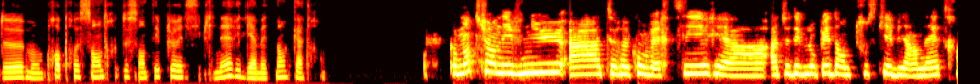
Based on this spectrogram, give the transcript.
de mon propre centre de santé pluridisciplinaire il y a maintenant quatre ans. Comment tu en es venue à te reconvertir et à, à te développer dans tout ce qui est bien-être?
